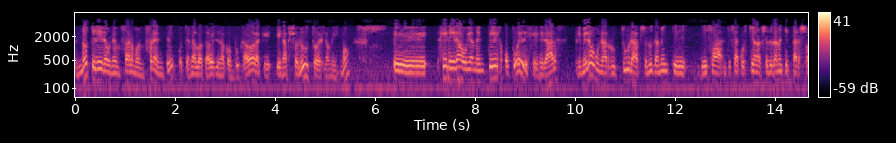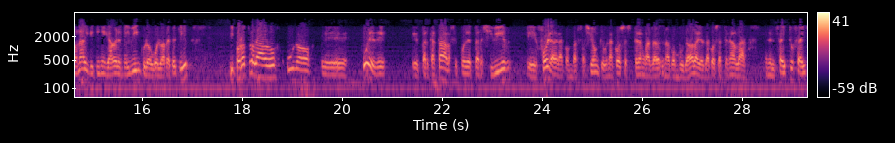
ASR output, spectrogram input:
no tener a un enfermo enfrente o tenerlo a través de una computadora, que en absoluto es lo mismo, eh, genera obviamente o puede generar primero una ruptura absolutamente de esa, de esa cuestión absolutamente personal que tiene que haber en el vínculo, vuelvo a repetir. Y por otro lado, uno eh, puede eh, percatarse, puede percibir eh, fuera de la conversación, que una cosa es tenerla a través de una computadora y otra cosa es tenerla en el face to face,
